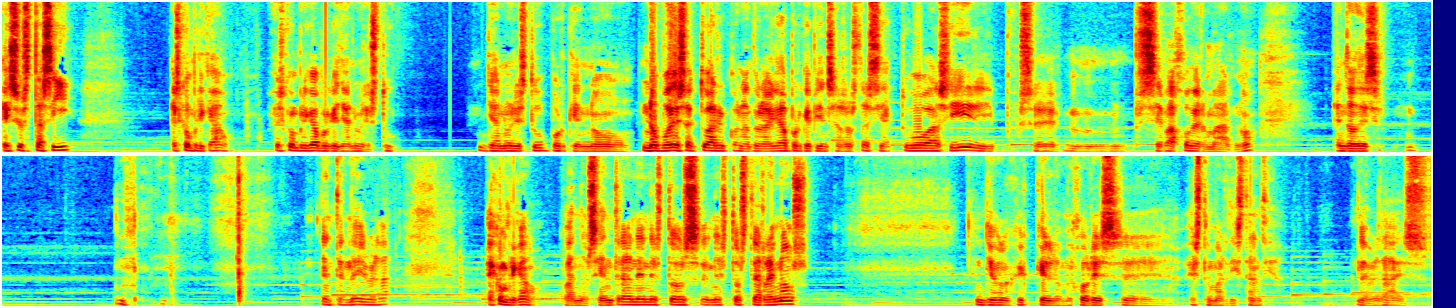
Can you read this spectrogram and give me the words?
eso está así es complicado. Es complicado porque ya no eres tú. Ya no eres tú porque no, no puedes actuar con naturalidad porque piensas, ostras, si actúo así, pues eh, se va a joder más, ¿no? Entonces, ¿Entendéis, verdad? Es complicado. Cuando se entran en estos, en estos terrenos, yo creo que, lo mejor es, eh, es, tomar distancia. De verdad, es,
